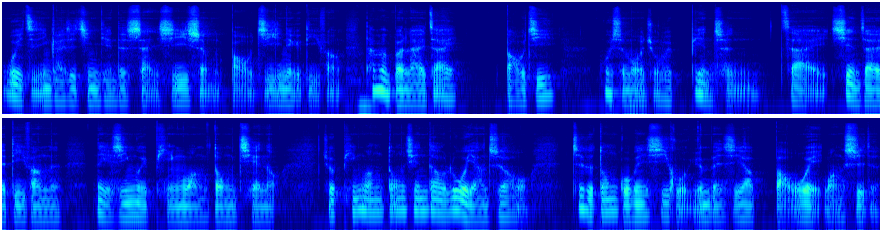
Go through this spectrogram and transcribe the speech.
位置应该是今天的陕西省宝鸡那个地方。他们本来在宝鸡，为什么就会变成在现在的地方呢？那也是因为平王东迁哦。就平王东迁到洛阳之后，这个东国跟西国原本是要保卫王室的，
